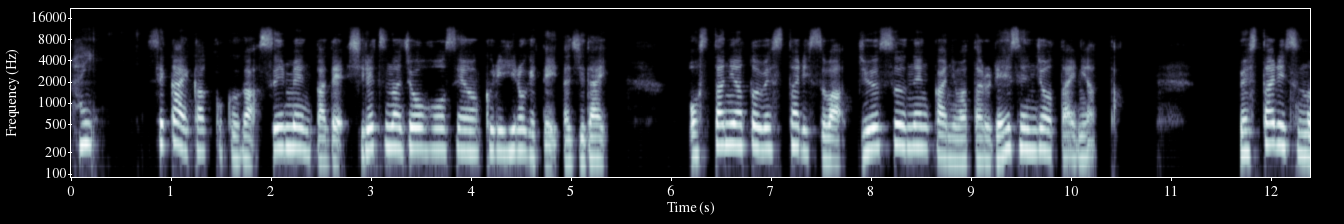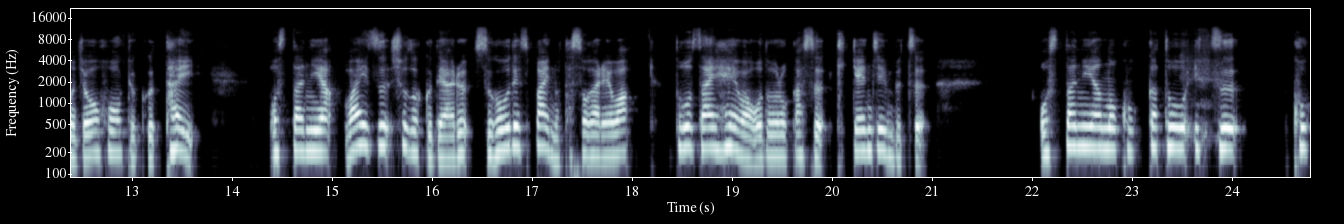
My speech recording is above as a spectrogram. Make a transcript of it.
はい。世界各国が水面下で熾烈な情報戦を繰り広げていた時代、オスタニアとウェスタリスは十数年間にわたる冷戦状態にあった。ウェスタリスの情報局対オスタニア・ワイズ所属である凄腕スパイの黄昏は、東西平和を驚かす危険人物、オスタニアの国家統一、国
